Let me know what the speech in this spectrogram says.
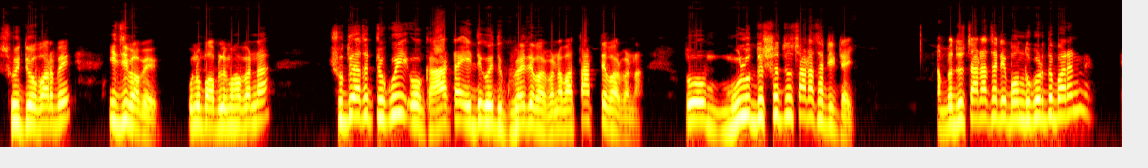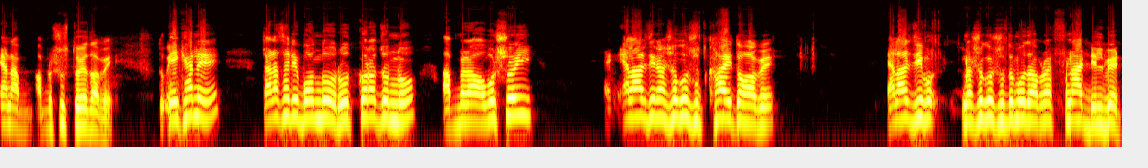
শুইতেও পারবে ইজি ভাবে কোনো প্রবলেম হবে না। শুধু এতটুকুই, ও গাটা এদিকে ওইদিকে ঘুরাইতে পারবে না বা চাটতে পারবে না। তো মূল উদ্দেশ্য হচ্ছে চাটাচাটিটাই আপনার যদি চাটাচাটি বন্ধ করতে পারেন এনা আপনার সুস্থ হয়ে যাবে। তো এখানে চাটাচাটি বন্ধ রোধ করার জন্য আপনারা অবশ্যই অ্যালার্জি নাশক ওষুধ খাওয়াইতে হবে। অ্যালার্জি নাশক ওষুধের মধ্যে আপনার ফ্নার ডিলবেট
